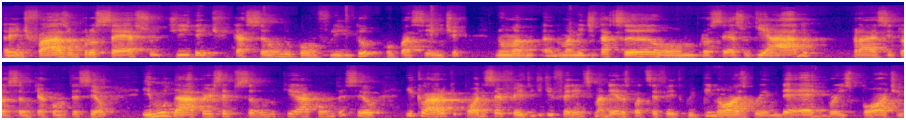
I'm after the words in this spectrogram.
a gente faz um processo de identificação do conflito com o paciente numa, numa meditação ou num processo guiado para a situação que aconteceu e mudar a percepção do que aconteceu. E claro que pode ser feito de diferentes maneiras, pode ser feito com hipnose, com MDR, brain sport,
